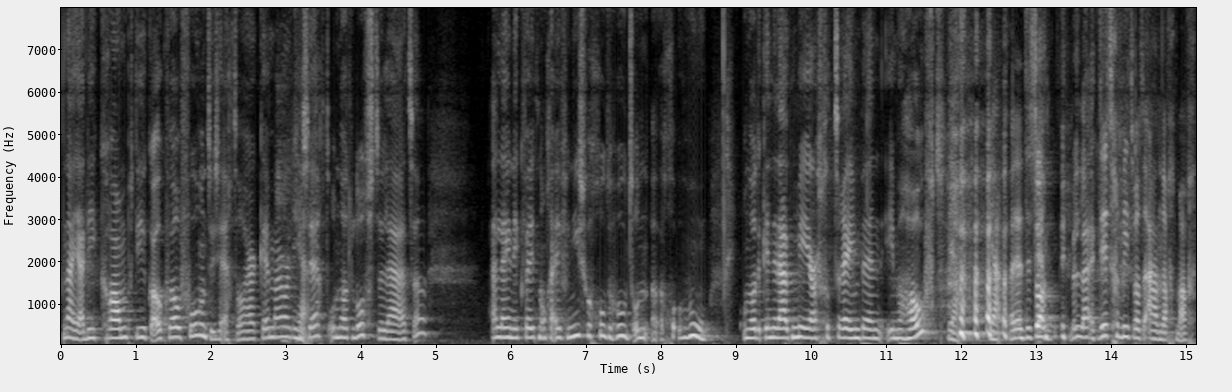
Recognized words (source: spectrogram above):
nou ja, die kramp die ik ook wel voel, want het is echt wel herkenbaar wat je zegt, om dat los te laten. Alleen ik weet nog even niet zo goed hoe, eh, hoe omdat ik inderdaad meer getraind ben in mijn hoofd. Ja, ja het is dan in mijn lijf. dit gebied wat aandacht mag.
